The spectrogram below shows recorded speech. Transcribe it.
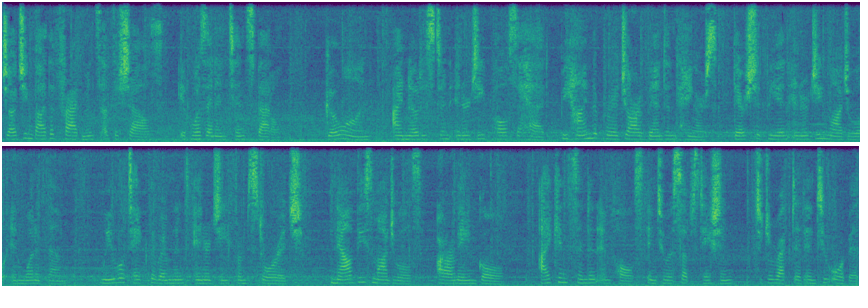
Judging by the fragments of the shells, it was an intense battle. Go on, I noticed an energy pulse ahead. Behind the bridge are abandoned hangars, there should be an energy module in one of them. We will take the remnant energy from storage. Now these modules, are our main goal. I can send an impulse into a substation, to direct it into orbit.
